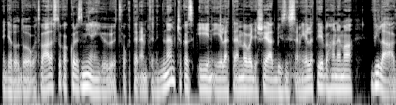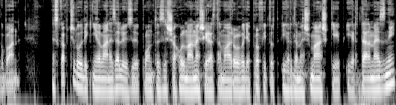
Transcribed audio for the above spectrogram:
egy adott dolgot választok, akkor ez milyen jövőt fog teremteni. De nem csak az én életemben, vagy a saját bizniszem életében, hanem a világban. Ez kapcsolódik nyilván az előző ponthoz is, ahol már meséltem arról, hogy a profitot érdemes másképp értelmezni,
